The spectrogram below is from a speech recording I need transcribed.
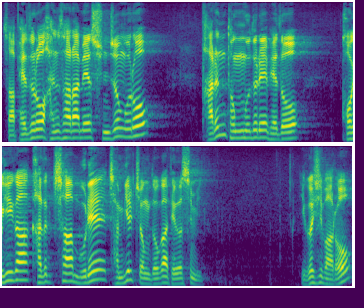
자, 베드로 한 사람의 순종으로 다른 동무들의 배도 거기가 가득 차 물에 잠길 정도가 되었습니다. 이것이 바로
